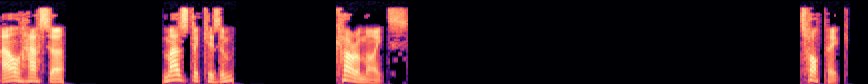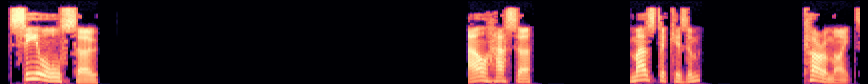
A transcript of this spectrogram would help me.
Al-Hassa Mazdakism. Karamites. Topic. See also. Al-Hassa Mazdakism. Karamites.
